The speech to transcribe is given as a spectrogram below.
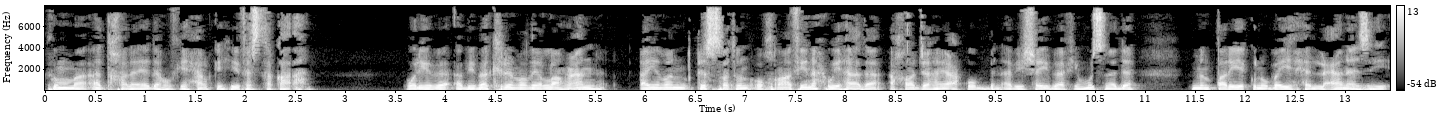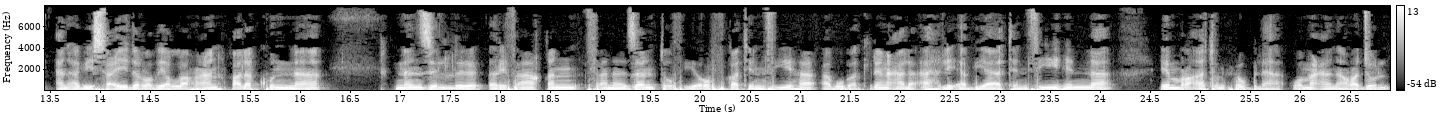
ثم أدخل يده في حلقه فاستقاءه. ولأبي بكر رضي الله عنه أيضا قصة أخرى في نحو هذا أخرجها يعقوب بن أبي شيبة في مسنده من طريق نبيح العنزي. عن أبي سعيد رضي الله عنه قال كنا ننزل رفاقا فنزلت في رفقة فيها أبو بكر على أهل أبيات فيهن امرأة حبلى ومعنا رجل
